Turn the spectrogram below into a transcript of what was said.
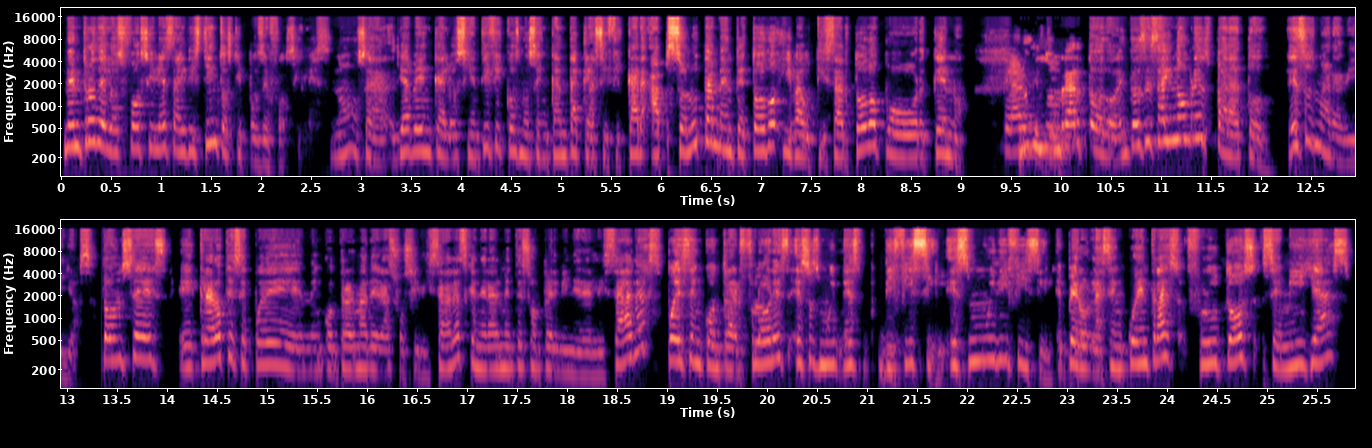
Dentro de los fósiles hay distintos tipos de fósiles, ¿no? O sea, ya ven que a los científicos nos encanta clasificar absolutamente todo y bautizar todo, ¿por qué no? Claro nombrar todo. Entonces hay nombres para todo. Eso es maravilloso. Entonces, eh, claro que se pueden encontrar maderas fosilizadas, generalmente son permineralizadas. Puedes encontrar flores, eso es muy es difícil, es muy difícil, pero las encuentras, frutos, semillas,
